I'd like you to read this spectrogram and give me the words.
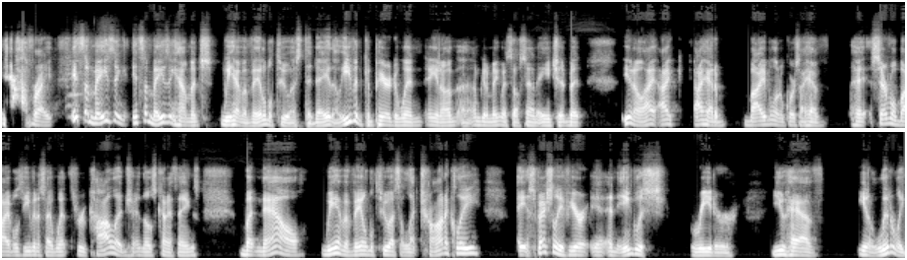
Yeah, right. It's amazing. It's amazing how much we have available to us today, though. Even compared to when you know, I'm, I'm going to make myself sound ancient, but you know, I, I I had a Bible, and of course, I have several Bibles, even as I went through college and those kind of things. But now we have available to us electronically, eh, especially if you're an English reader. You have you know literally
